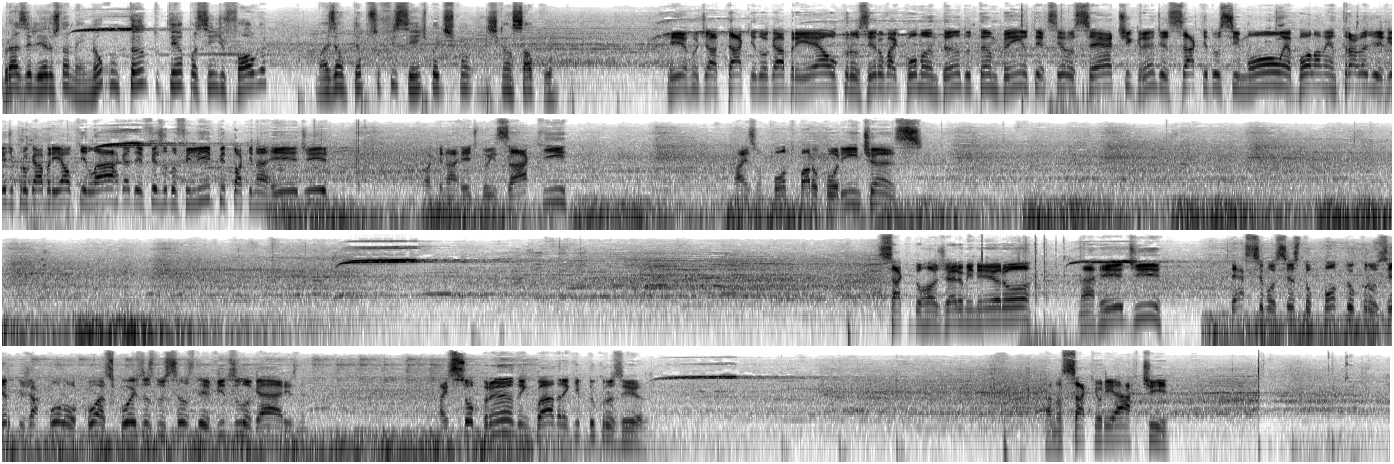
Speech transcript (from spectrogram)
brasileiros também. Não com tanto tempo assim de folga, mas é um tempo suficiente para descansar o corpo. Erro de ataque do Gabriel. O Cruzeiro vai comandando também o terceiro set. Grande saque do Simon. É bola na entrada de rede para o Gabriel que larga. Defesa do Felipe. Toque na rede. Toque na rede do Isaac. Mais um ponto para o Corinthians. Saque do Rogério Mineiro na rede. 16 ponto do Cruzeiro que já colocou as coisas nos seus devidos lugares. Né? Vai sobrando em quadra a equipe do Cruzeiro. Tá no saque Uriarte.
